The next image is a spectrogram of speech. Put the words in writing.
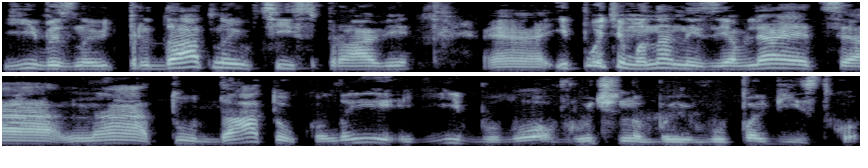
її визнають придатною в цій справі, е, і потім вона не з'являється на ту дату, коли їй було вручено бойову повістку.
